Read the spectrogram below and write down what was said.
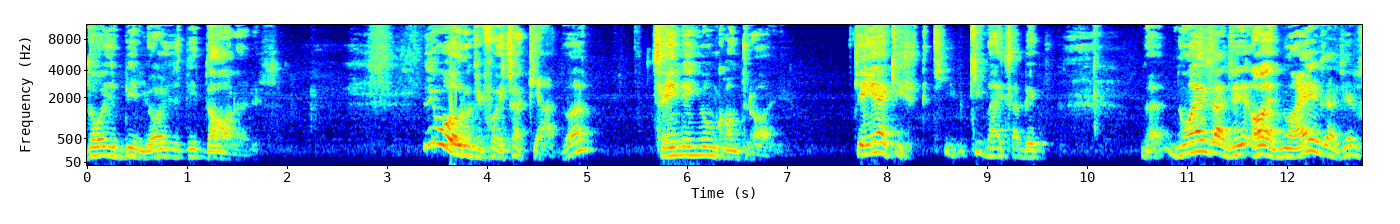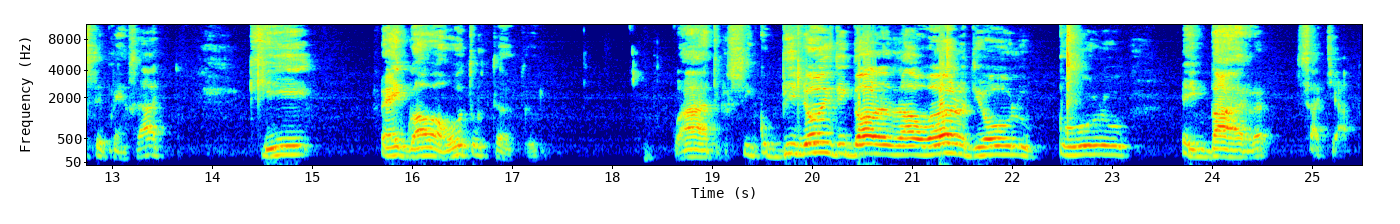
2 bilhões de dólares. E o ouro que foi saqueado? Hein? sem nenhum controle. Quem é que, que, que vai saber? Né? Não é exagero, olha, não é exagero você pensar que é igual a outro tanto. 4, 5 bilhões de dólares ao ano de ouro puro em barra saqueado.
